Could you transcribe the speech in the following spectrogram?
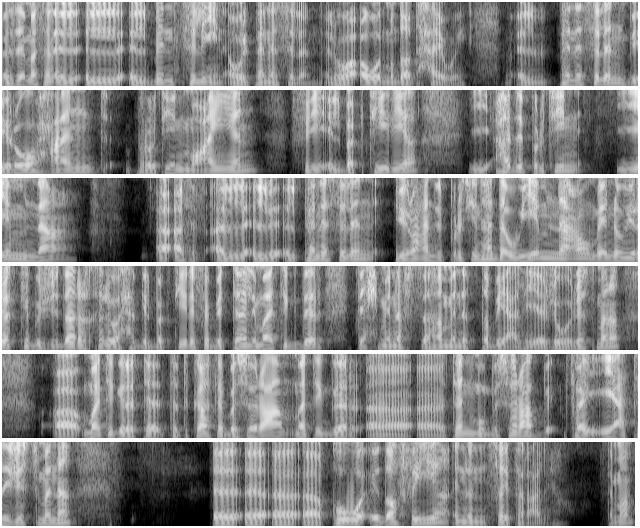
زي مثلا ال- ال- البنسلين أو البنسلين اللي هو أول مضاد حيوي. البنسلين بيروح عند بروتين معين في البكتيريا. هذا البروتين يمنع آه، آسف ال- ال- البنسلين يروح عند البروتين هذا ويمنعه من إنه يركب الجدار الخلوي حق البكتيريا فبالتالي ما تقدر تحمي نفسها من الطبيعة اللي هي جوا جسمنا آه، ما تقدر تتكاثر بسرعة ما تقدر آه، تنمو بسرعة فيعطي جسمنا قوة إضافية إنه نسيطر عليها تمام؟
